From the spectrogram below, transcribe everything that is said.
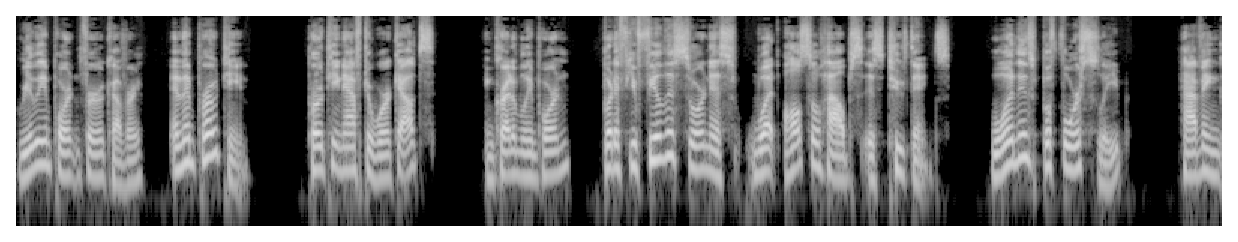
Really important for recovery. And then protein. Protein after workouts incredibly important. But if you feel this soreness, what also helps is two things. One is before sleep, having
